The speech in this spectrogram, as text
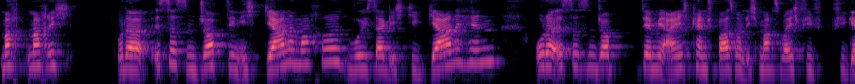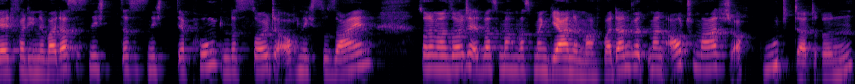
macht, mache ich, oder ist das ein Job, den ich gerne mache, wo ich sage, ich gehe gerne hin? Oder ist das ein Job, der mir eigentlich keinen Spaß macht? Ich mache es, weil ich viel, viel Geld verdiene. Weil das ist nicht, das ist nicht der Punkt und das sollte auch nicht so sein, sondern man sollte etwas machen, was man gerne macht, weil dann wird man automatisch auch gut da drin.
